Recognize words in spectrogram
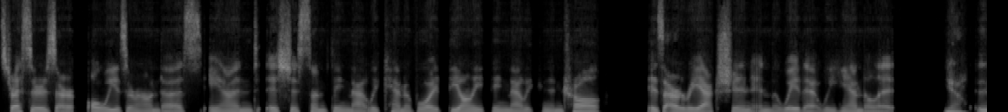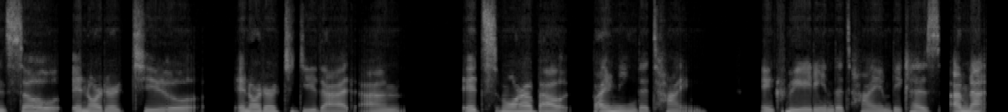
Stressors are always around us, and it's just something that we can't avoid. The only thing that we can control is our reaction and the way that we handle it. Yeah. And so in order to in order to do that, um, it's more about finding the time and creating the time because I'm not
